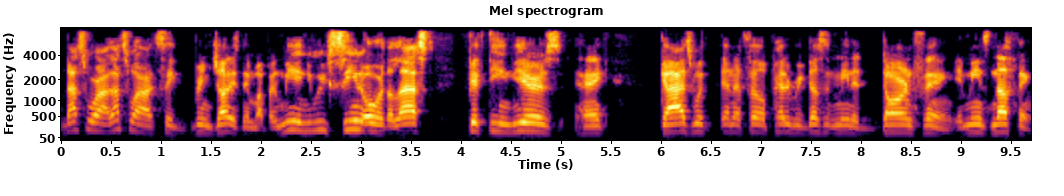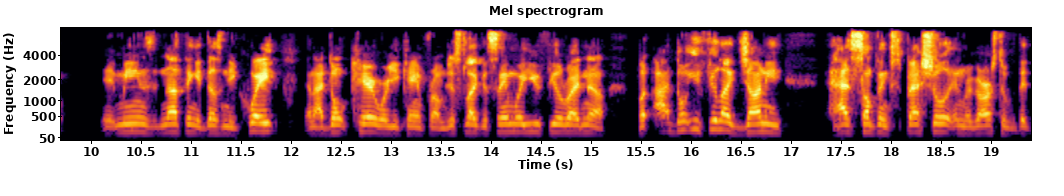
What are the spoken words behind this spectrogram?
That's where I, that's why I say bring Johnny's name up. And me and you, we've seen over the last 15 years, Hank, guys with NFL pedigree doesn't mean a darn thing. It means nothing. It means nothing. It doesn't equate, and I don't care where you came from. Just like the same way you feel right now. But I don't you feel like Johnny has something special in regards to that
